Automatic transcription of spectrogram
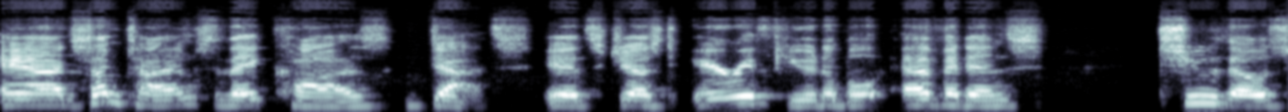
and sometimes they cause deaths. It's just irrefutable evidence to those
